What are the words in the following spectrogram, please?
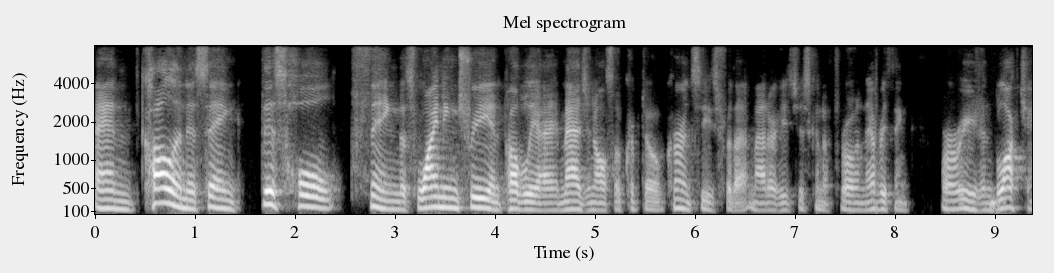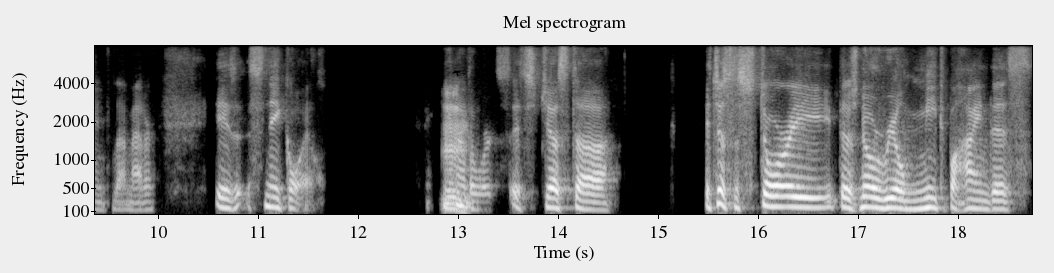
and Colin is saying this whole thing, this winding tree, and probably I imagine also cryptocurrencies for that matter. He's just going to throw in everything, or even blockchain for that matter, is snake oil. In Mm. other words, it's just uh, it's just a story. There's no real meat behind this.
